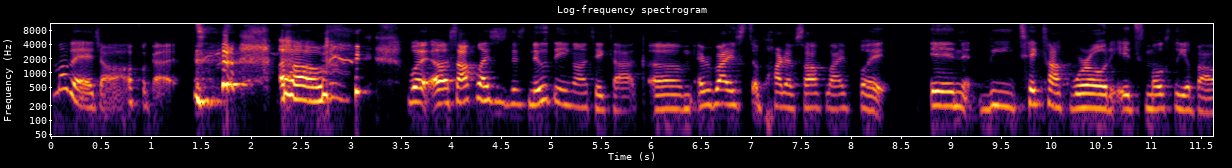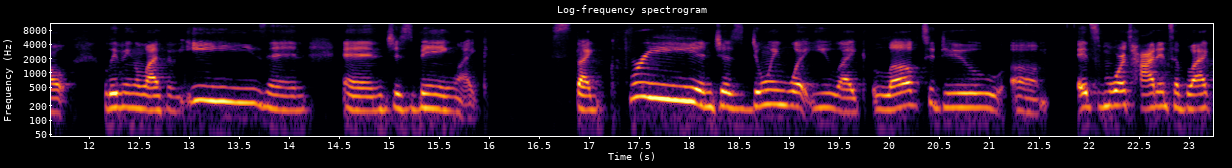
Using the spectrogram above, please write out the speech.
My bad, y'all. I forgot. um, but uh, soft life is this new thing on TikTok. Um, everybody's a part of soft life, but in the TikTok world, it's mostly about living a life of ease and and just being like like free and just doing what you like love to do um it's more tied into black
